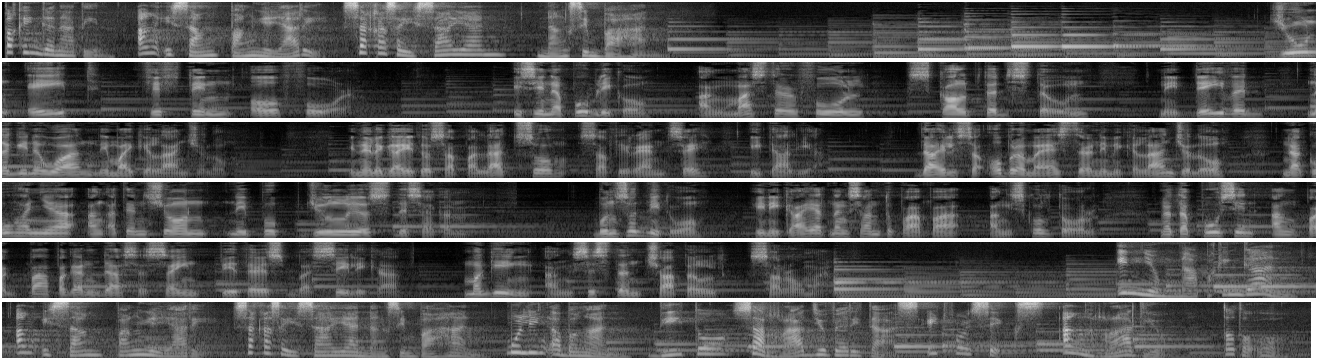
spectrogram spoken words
Pakinggan natin ang isang pangyayari sa kasaysayan ng simbahan. June 8, 1504 Isinapubliko ang masterful sculpted stone ni David na ginawa ni Michelangelo. Inilagay ito sa palazzo sa Firenze, Italia. Dahil sa obra maestra ni Michelangelo, nakuha niya ang atensyon ni Pope Julius II. Bunsod nito, hinikayat ng Santo Papa ang skulptor na tapusin ang pagpapaganda sa St. Peter's Basilica maging ang Sistine Chapel sa Roma. Inyong napakinggan ang isang pangyayari sa kasaysayan ng simbahan. Muling abangan dito sa Radio Veritas 846, ang radio. Totoo.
